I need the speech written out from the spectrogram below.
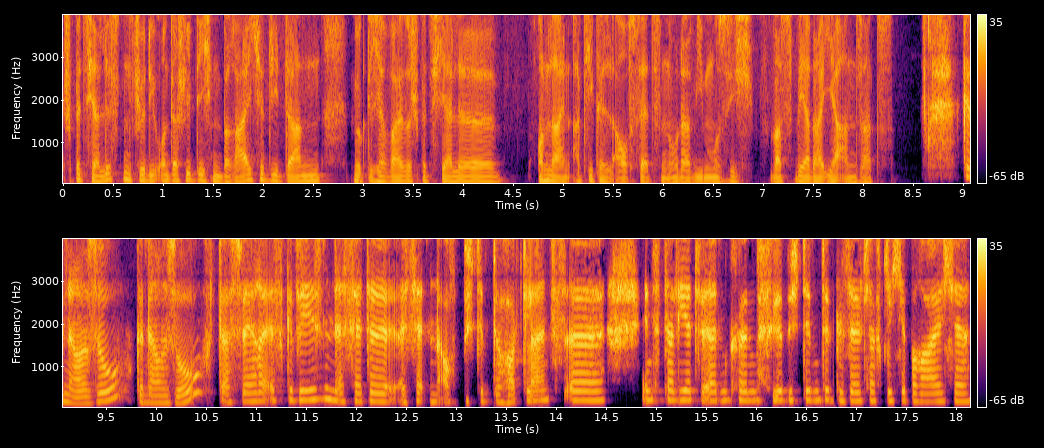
Spezialisten für die unterschiedlichen Bereiche, die dann möglicherweise spezielle Online-Artikel aufsetzen oder wie muss ich, was wäre da Ihr Ansatz? Genau so, genau so. Das wäre es gewesen. Es hätte, es hätten auch bestimmte Hotlines äh, installiert werden können für bestimmte gesellschaftliche Bereiche.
